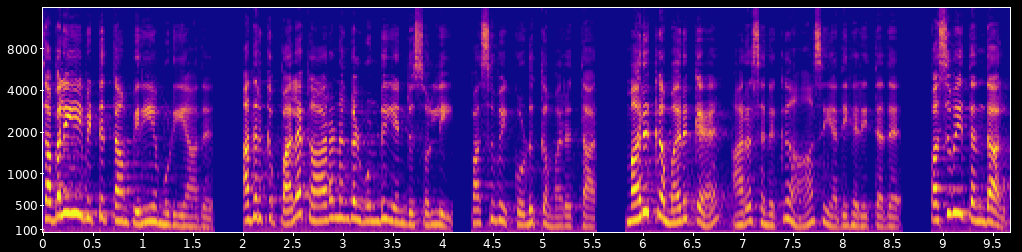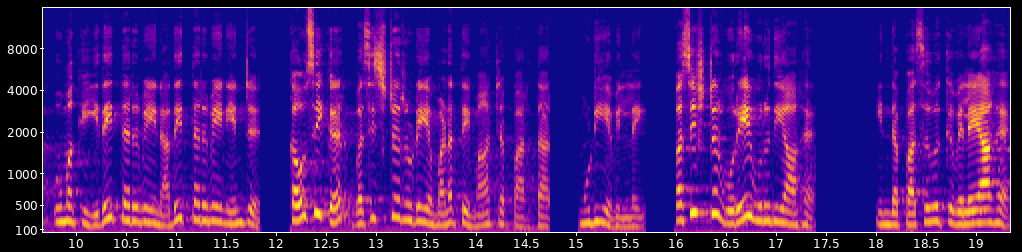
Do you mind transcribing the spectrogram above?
சபலையை விட்டு தாம் பிரிய முடியாது. அதற்கு பல காரணங்கள் உண்டு என்று சொல்லி பசுவை கொடுக்க மறுத்தார். மறுக்க மறுக்க அரசனுக்கு ஆசை அதிகரித்தது. பசுவை தந்தால் உமக்கு இதை தருவேன் அதை தருவேன் என்று கௌசிகர் வசிஷ்டருடைய மனத்தை மாற்றப் பார்த்தார். முடியவில்லை. வசிஷ்டர் ஒரே உறுதியாக இந்த பசுவுக்கு விலையாக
